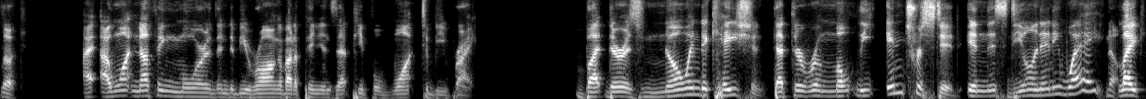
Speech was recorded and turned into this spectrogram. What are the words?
look. I, I want nothing more than to be wrong about opinions that people want to be right. But there is no indication that they're remotely interested in this deal in any way. No, like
